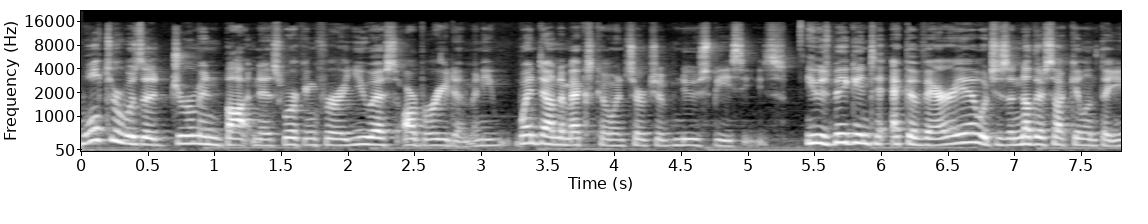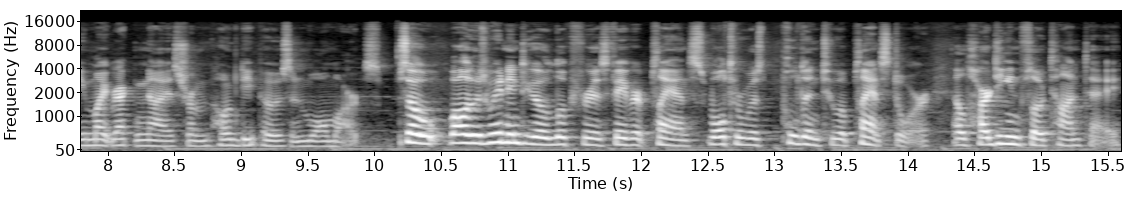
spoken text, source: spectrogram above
Walther was a German botanist working for a US arboretum, and he went down to Mexico in search of new species. He was big into Echeveria, which is another succulent that you might recognize from Home Depots and Walmarts. So, while he was waiting to go look for his favorite plants, Walther was pulled into a plant store, El Jardín Flotante,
